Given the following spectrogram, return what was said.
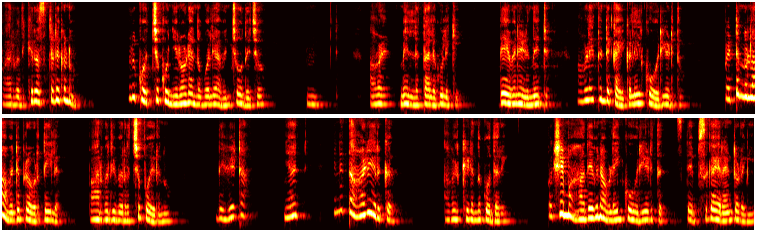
പാർവതിക്ക് റെസ്റ്റ് എടുക്കണോ? ഒരു കൊച്ചു കുഞ്ഞിനോട് എന്ന പോലെ അവൻ ചോദിച്ചു. അവൾ മെല്ലെ തലകുലുക്കി ദേവൻ എഴുന്നേറ്റ് അവളെ തന്റെ കൈകളിൽ കോരിയെടുത്തു. പെട്ടെന്നുള്ള അവന്റെ പ്രവൃത്തിയിൽ പാർവതി വിറച്ചു പോയിരുന്നു ദേവേട്ട ഞാൻ എന്നെ താഴെ ഇറുക്ക്. അവൾ കിടന്ന് കുതറി. പക്ഷേ മഹാദേവൻ അവളെയും കോരിയെടുത്ത് സ്റ്റെപ്സ് കയറാൻ തുടങ്ങി.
